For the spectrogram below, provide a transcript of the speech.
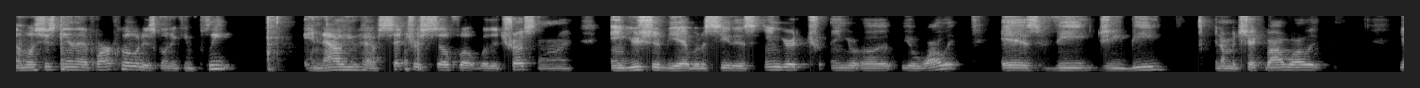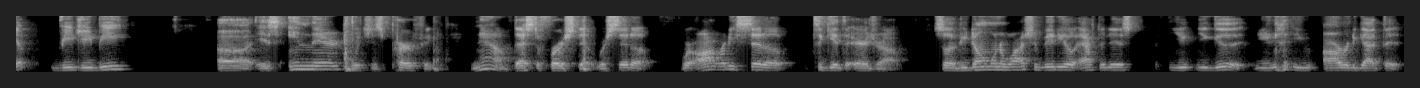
And once you scan that barcode, it's going to complete. And now you have set yourself up with a trust line, and you should be able to see this in your in your uh, your wallet as VGB. And I'm gonna check my wallet. VGB uh, is in there, which is perfect. Now that's the first step. We're set up. We're already set up to get the airdrop. So if you don't want to watch a video after this, you you good. You you already got that.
